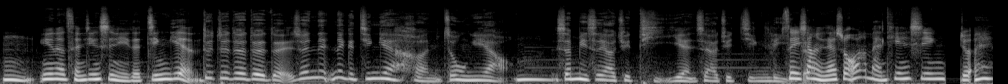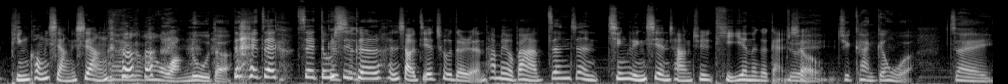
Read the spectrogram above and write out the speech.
嗯，因为那曾经是你的经验。对对对对对，所以那那个经验很重要。嗯，生命是要去体验，是要去经历。所以像你在说哇，满天星，就哎，凭空想象。看网路的。对，在在都市跟很少接触的人，他没有办法真正亲临现场去体验那个感受，去看跟我在。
